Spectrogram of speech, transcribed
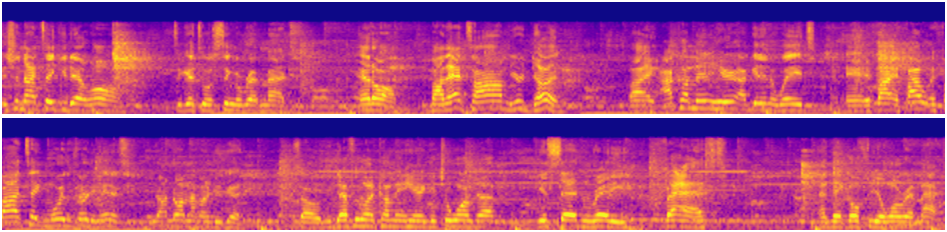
It should not take you that long to get to a single rep max at all. By that time, you're done. Like I come in here, I get into weights, and if I if I if I take more than 30 minutes, y'all know I'm not gonna do good. So you definitely want to come in here, get you warmed up, get set and ready fast, and then go for your one rep max.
